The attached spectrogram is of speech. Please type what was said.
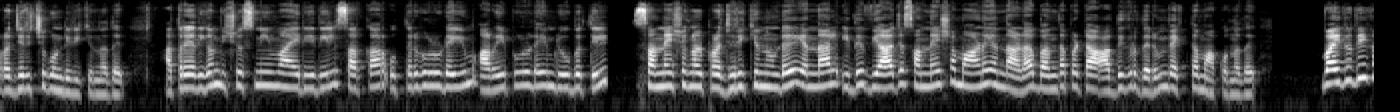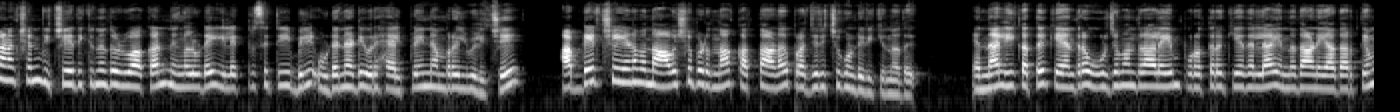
പ്രചരിച്ചു കൊണ്ടിരിക്കുന്നത് അത്രയധികം വിശ്വസനീയമായ രീതിയിൽ സർക്കാർ ഉത്തരവുകളുടെയും അറിയിപ്പുകളുടെയും രൂപത്തിൽ സന്ദേശങ്ങൾ പ്രചരിക്കുന്നുണ്ട്. എന്നാൽ ഇത് വ്യാജ സന്ദേശമാണ് എന്നാണ് ബന്ധപ്പെട്ട അധികൃതരും വ്യക്തമാക്കുന്നത്. വൈദ്യുതി കണക്ഷൻ വിച്ഛേദിക്കുന്നത് ഒഴിവാക്കാൻ നിങ്ങളുടെ ഇലക്ട്രിസിറ്റി ബിൽ ഉടനടി ഒരു ഹെൽപ്പ് ലൈൻ നമ്പറിൽ വിളിച്ച് അപ്ഡേറ്റ് ചെയ്യണമെന്ന് ആവശ്യപ്പെടുന്ന കത്താണ് പ്രചരിച്ചുകൊണ്ടിരിക്കുന്നത്. എന്നാൽ ഈ കത്ത് കേന്ദ്ര ഊർജ മന്ത്രാലയം പുറത്തിറക്കിയതല്ല എന്നതാണ് യാഥാർത്ഥ്യം.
